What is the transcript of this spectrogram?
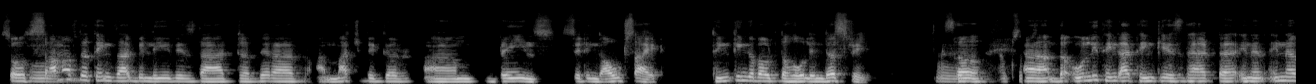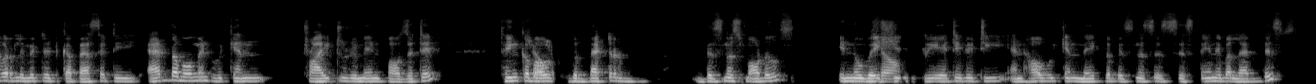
So mm. some of the things I believe is that uh, there are uh, much bigger um, brains sitting outside thinking about the whole industry so mm, uh, the only thing i think is that uh, in, a, in our limited capacity at the moment we can try to remain positive think sure. about the better business models innovation sure. creativity and how we can make the businesses sustainable at this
